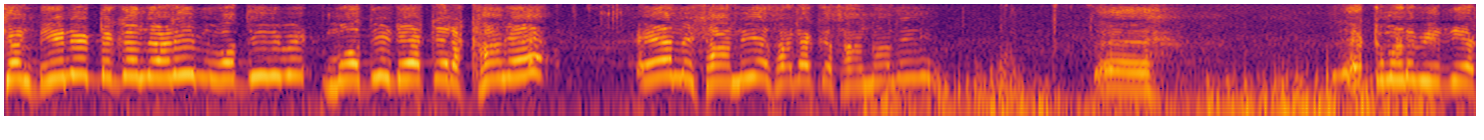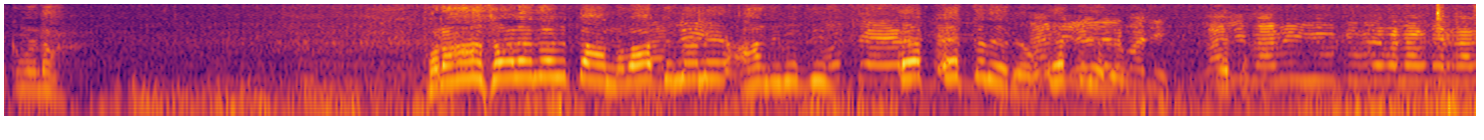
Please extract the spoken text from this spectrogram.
ਝੰਡੀ ਨਹੀਂ ਡਿੱਗਣ ਦੇਣੀ ਮੋਦੀ ਦੀ ਵੀ ਮੋਦੀ ਡੇਕ ਕੇ ਰੱਖਾਂਗੇ। ਇਹ ਨਿਸ਼ਾਨੀ ਹੈ ਸਾਡੇ ਕਿਸਾਨਾਂ ਦੀ। ਤੇ ਇੱਕ ਮਿੰਟ ਵੀਰ ਜੀ ਇੱਕ ਮਿੰਟ। ਫਰਾਂਸ ਵਾਲਿਆਂ ਦਾ ਵੀ ਧੰਨਵਾਦ ਜਿਨ੍ਹਾਂ ਨੇ ਹਾਂਜੀ ਵੀਰ ਜੀ ਇੱਕ ਇੱਕ ਦੇ ਦਿਓ ਇੱਕ ਦੇ ਦਿਓ। ਮੈਂ ਵੀ YouTube ਦੇ ਬਣਾ ਤੇਰੇ ਨਾਲ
